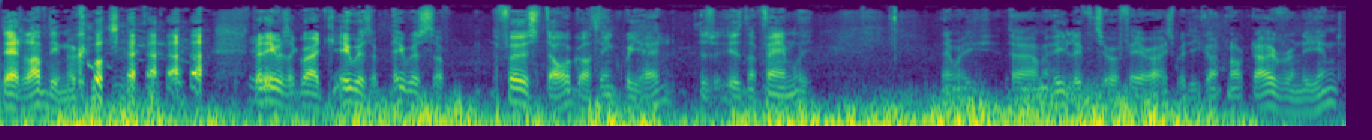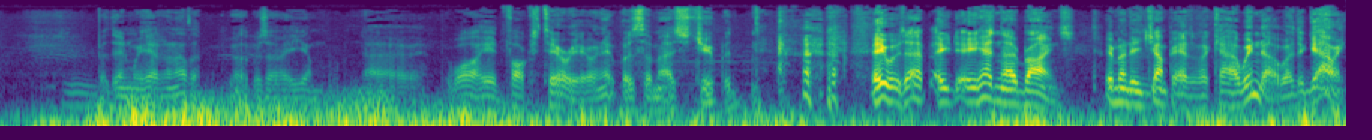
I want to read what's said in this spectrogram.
dad loved him, of course. but he was a great. He was a, he was the, the first dog I think we had in the family. Then we um, he lived to a fair age, but he got knocked over in the end. But then we had another. It was a um, uh, terrier, and it was the most stupid. he was ap- he, he had no brains. I he'd jump out of a car window where they're going,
